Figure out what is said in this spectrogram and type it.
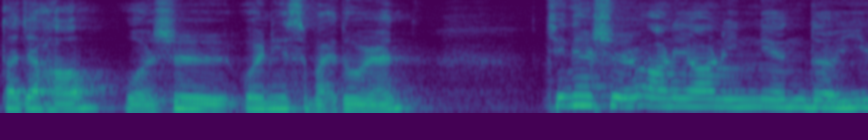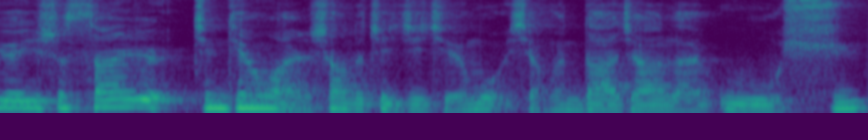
大家好，我是威尼斯摆渡人。今天是二零二零年的一月一十三日。今天晚上的这期节目，想跟大家来务虚。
